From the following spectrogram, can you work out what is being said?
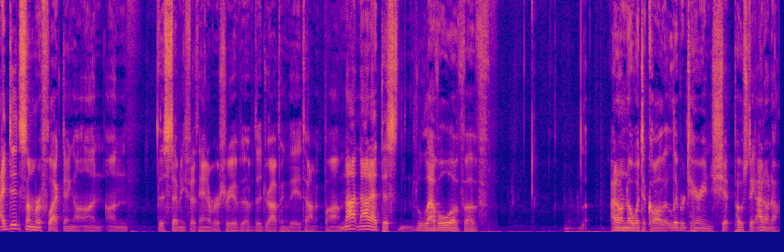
I did some reflecting on on the 75th anniversary of, of the dropping of the atomic bomb. Not not at this level of, of I don't know what to call it, libertarian shit posting. I don't know.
